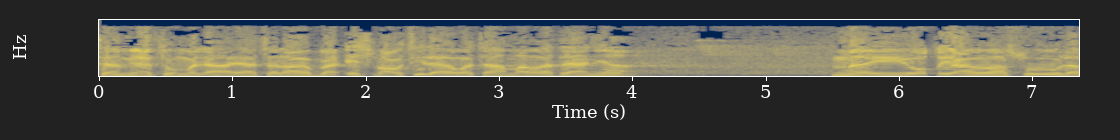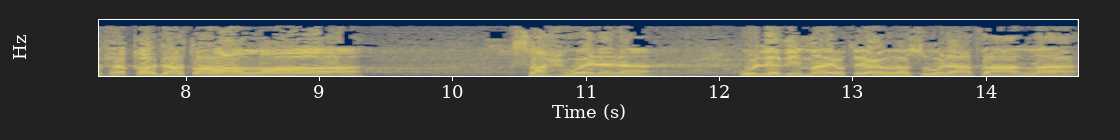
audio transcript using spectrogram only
سمعتم الآيات الأربع. اسمعوا تلاوتها مرة ثانية. من يطع الرسول فقد أطاع الله. صح ولا لا؟ والذي ما يطيع الرسول أطاع الله.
